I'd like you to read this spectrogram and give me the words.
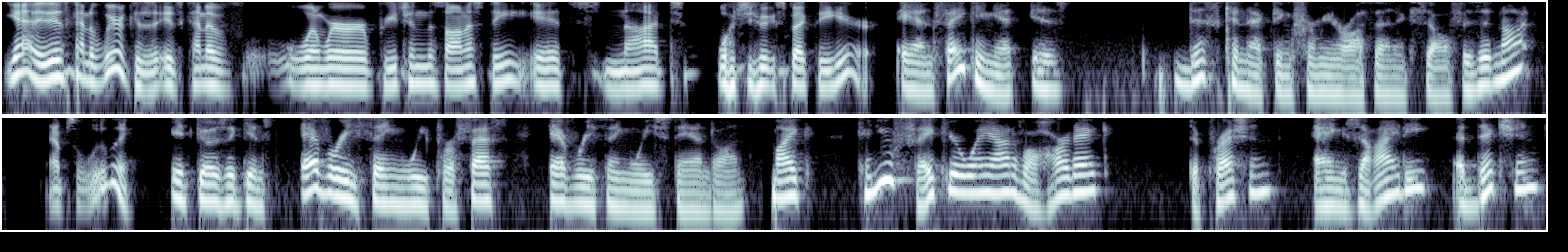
Yeah, it is kind of weird because it's kind of when we're preaching this honesty, it's not what you expect to hear. And faking it is disconnecting from your authentic self, is it not? Absolutely. It goes against everything we profess, everything we stand on. Mike, can you fake your way out of a heartache, depression, anxiety, addiction,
